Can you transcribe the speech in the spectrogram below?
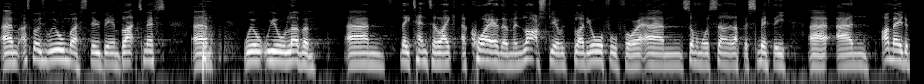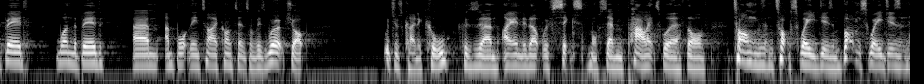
Um, I suppose we all must do, being blacksmiths. Um, we, all, we all love them um, they tend to like acquire them. And last year was bloody awful for it. Um, someone was selling up a smithy uh, and I made a bid, won the bid um, and bought the entire contents of his workshop, which was kind of cool because um, I ended up with six or seven pallets worth of tongs and top swages and bottom swages and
